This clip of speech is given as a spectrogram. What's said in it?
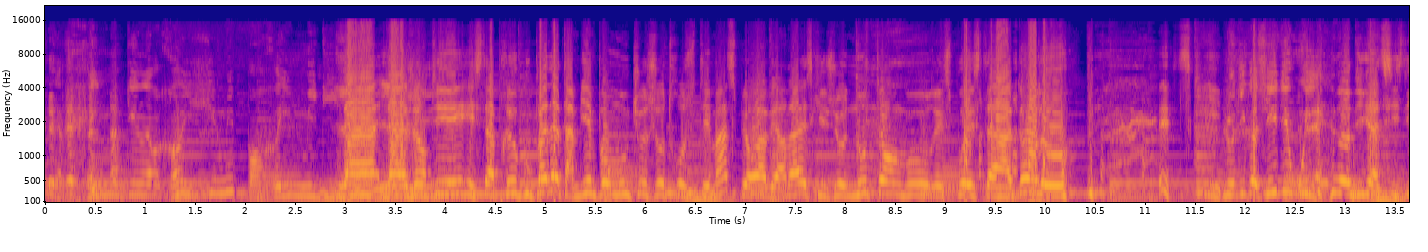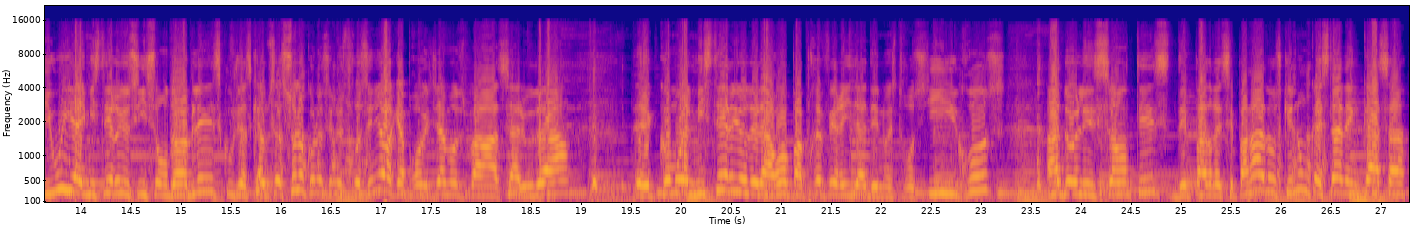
La gente en la calle me paga y me dice. La, la gente está preocupada también por muchos otros temas, pero la verdad es que yo no tengo respuesta a todo. Es que- No digas así de oui. No digas sí, sí, oui, hay misterios insondables cuyas causas solo conoce nuestro Señor, que aprovechamos para saludar. Eh, como el misterio de la ropa preferida de nuestros hijos, adolescentes de padres separados que nunca están en casa,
